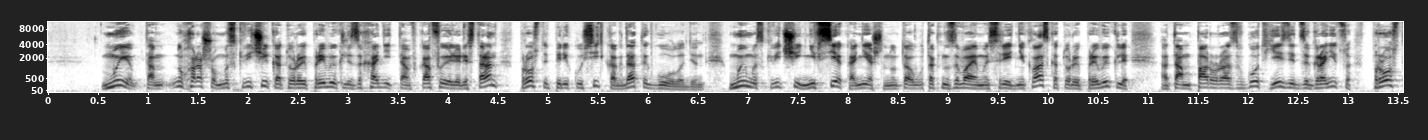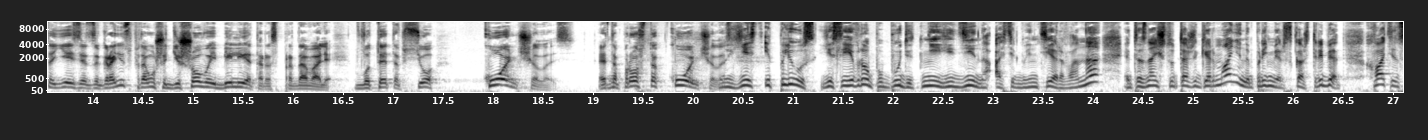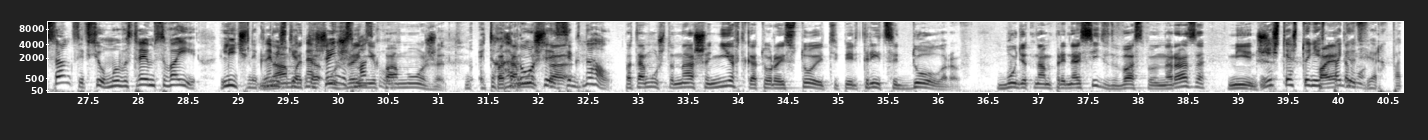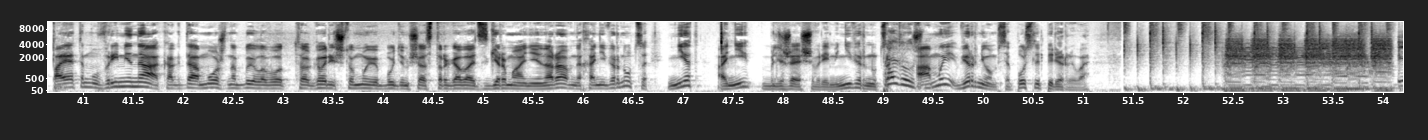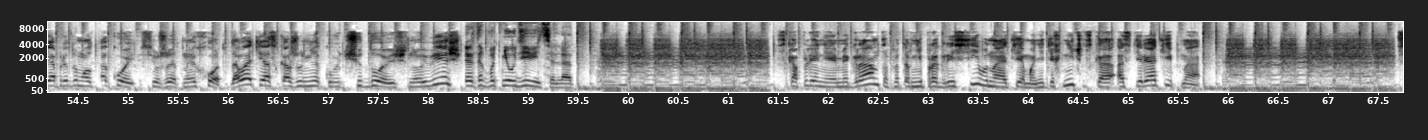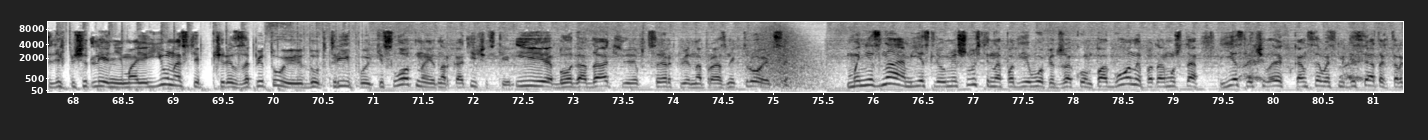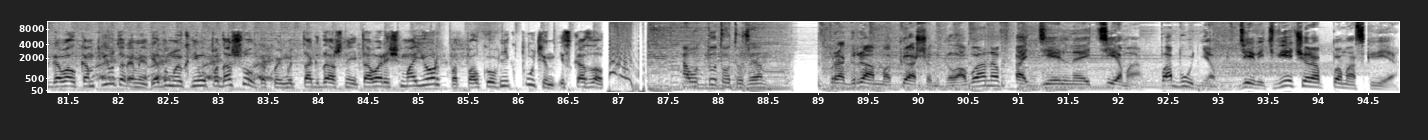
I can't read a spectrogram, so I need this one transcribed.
мы там, ну хорошо, москвичи, которые привыкли заходить там в кафе или ресторан, просто перекусить, когда ты голоден. Мы, москвичи, не все, конечно, но та, так называемый средний класс, которые привыкли а, там пару раз в год ездить за границу, просто ездят за границу, потому что дешевые билеты распродавали. Вот это все кончилось. Это просто кончилось. Но есть и плюс. Если Европа будет не едина, а сегментирована, это значит, что та же Германия, например, скажет, ребят, хватит санкций, все, мы выстраиваем свои личные экономические Нам отношения это уже не поможет. Но ну, это хороший что, сигнал. Потому что наша нефть, которая стоит теперь 30 долларов, будет нам приносить в два с половиной раза меньше. Я считаю, что не поэтому, впадет вверх потом. Поэтому времена, когда можно было вот говорить, что мы будем сейчас торговать с Германией на равных, они вернутся, нет, они в ближайшее время не вернутся. Продолжим. А мы вернемся после перерыва. Я придумал такой сюжетный ход. Давайте я скажу некую чудовищную вещь. Это будет неудивительно скопление мигрантов – это не прогрессивная тема, не техническая, а стереотипная. Среди впечатлений моей юности через запятую идут трипы кислотные, наркотические, и благодать в церкви на праздник Троицы. Мы не знаем, есть ли у Мишустина под его пиджаком погоны, потому что если человек в конце 80-х торговал компьютерами, я думаю, к нему подошел какой-нибудь тогдашний товарищ майор, подполковник Путин, и сказал... А вот тут вот уже Программа «Кашин-Голованов. Отдельная тема». По будням в 9 вечера по Москве.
